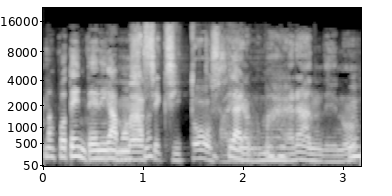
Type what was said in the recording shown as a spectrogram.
más potente, digamos. Más exitosa, más grande, ¿no?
